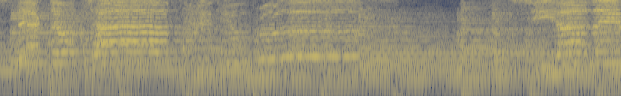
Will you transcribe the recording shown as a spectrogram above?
Stacked on top with your brothers. See how they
